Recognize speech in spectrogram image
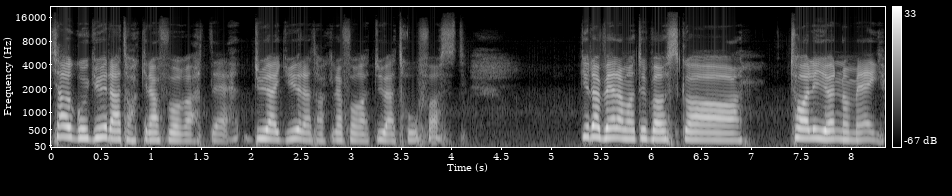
Kjære gode Gud, jeg takker deg for at eh, du er Gud. Jeg takker deg for at du er trofast. Gud, jeg ber deg om at du bare skal tale gjennom meg.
